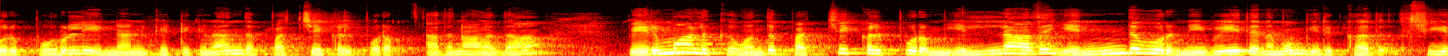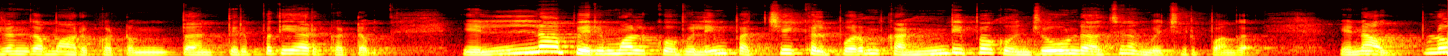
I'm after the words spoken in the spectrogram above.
ஒரு பொருள் என்னன்னு கேட்டிங்கன்னா அந்த பச்சை கற்பூரம் அதனால தான் பெருமாளுக்கு வந்து பச்சை கற்பூரம் இல்லாத எந்த ஒரு நிவேதனமும் இருக்காது. ஸ்ரீரங்கமாக இருக்கட்டும் தன் திருப்பதியாக இருக்கட்டும் எல்லா பெருமாள் கோவிலையும் பச்சை கற்பூரம் கண்டிப்பாக கொஞ்சோண்டாச்சும் நாங்கள் வச்சுருப்பாங்க. ஏன்னா அவ்வளோ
